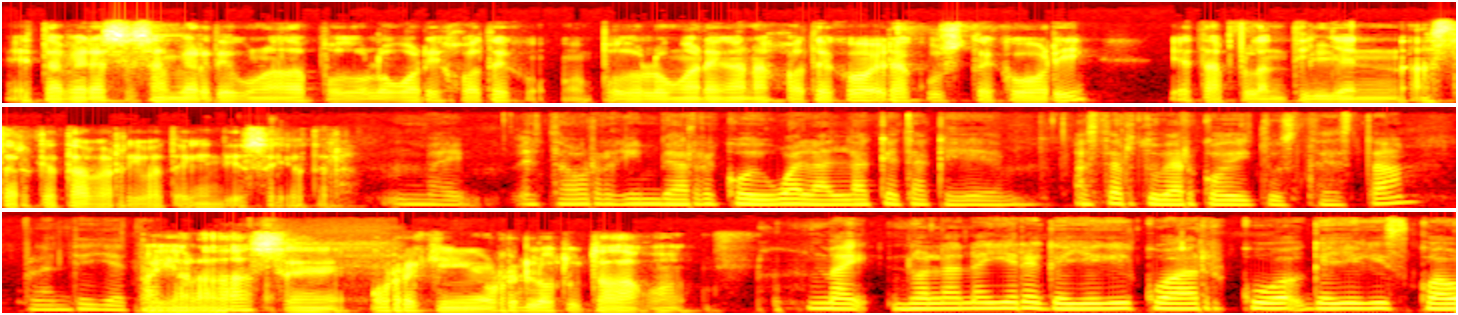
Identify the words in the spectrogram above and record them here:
eta beraz esan behar diguna da podologari joateko, podologaren gana joateko, erakusteko hori, eta plantilen azterketa berri bat egin diezaiotela. Bai, eta horregin beharreko igual aldaketak e, aztertu beharko dituzte, ezta? Plantiletan. Bai, ala da, ze horrekin horri lotuta dago. Bai, nola nahi ere gehiagiko arku, gehiagizko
